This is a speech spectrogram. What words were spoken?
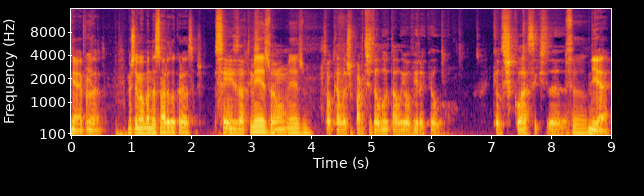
Yeah, é verdade. Yeah. Mas tem uma banda sonora do Caraças. Sim, exato. Mesmo, então, mesmo. São aquelas partes da luta ali a ouvir aquele, aqueles clássicos de so, yeah.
